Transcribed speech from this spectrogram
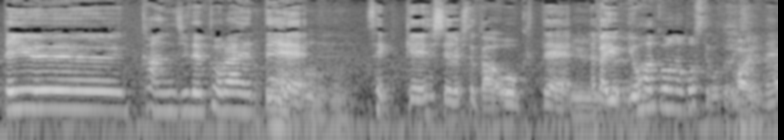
っえていう感じで捉えーて設計してる人が多くて、えー。なんかよ余白を残すってことですよね、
